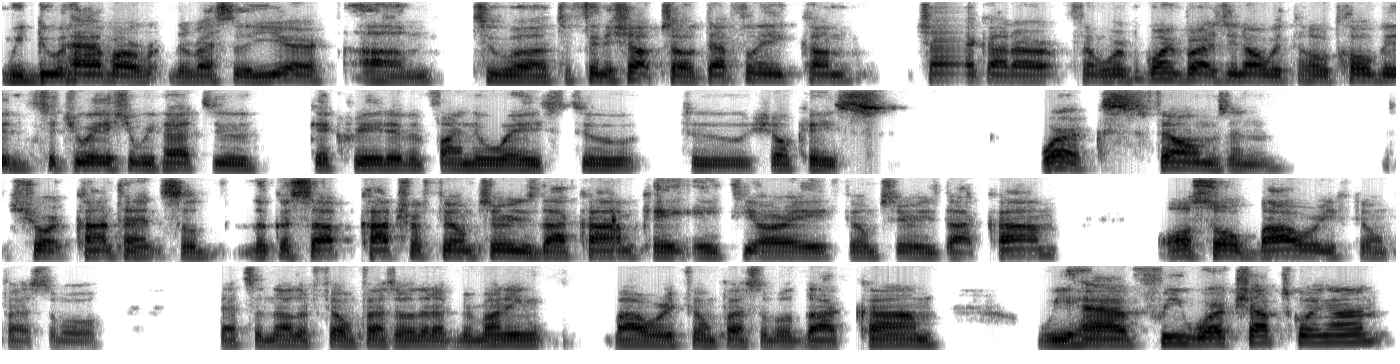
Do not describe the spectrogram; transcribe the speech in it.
we do have our the rest of the year um, to uh, to finish up. So definitely come check out our film. We're going, but as you know, with the whole COVID situation, we've had to get creative and find new ways to to showcase works, films, and short content. So look us up, katrafilmseries.com, K-A-T-R-A filmseries.com. Also, Bowery Film Festival. That's another film festival that I've been running, boweryfilmfestival.com. We have free workshops going on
